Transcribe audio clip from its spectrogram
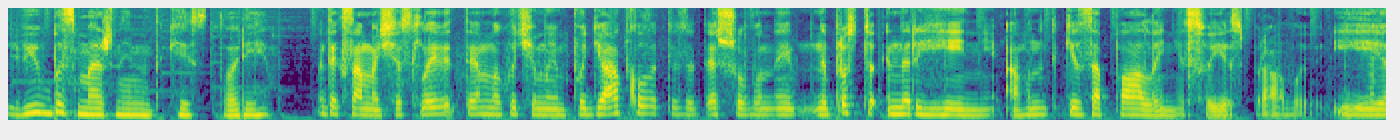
Львів безмежний на такі історії. Ми так само щасливі, тим ми хочемо їм подякувати за те, що вони не просто енергійні, а вони такі запалені своєю справою. І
